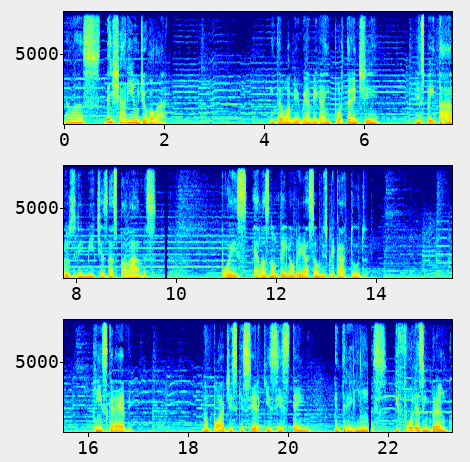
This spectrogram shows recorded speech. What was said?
elas deixariam de rolar. Então, amigo e amiga, é importante respeitar os limites das palavras, pois elas não têm a obrigação de explicar tudo. Quem escreve não pode esquecer que existem entrelinhas e folhas em branco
